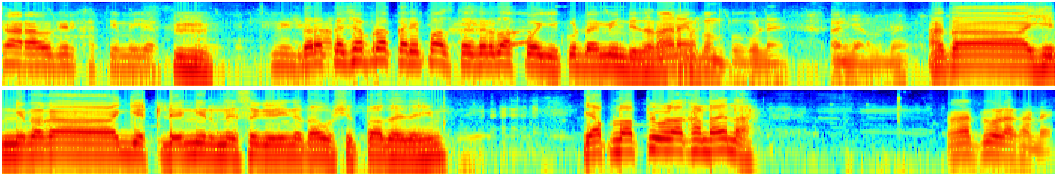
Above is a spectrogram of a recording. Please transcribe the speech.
चारा वगैरे खाते म्हणजे हम्म. जरा कशा प्रकारे पाजताय जरा दाखवा की कुठं मेंढी जरा नाही पंप कुठे पंजाब आता ह्यांनी बघा घेतलंय निर्णय सगळी आता औषध पाजायचं हे हे आपला पिवळा खांड आहे ना? हा पिवळा खंड आहे.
